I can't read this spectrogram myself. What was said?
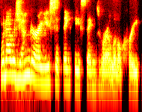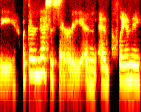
when I was younger, I used to think these things were a little creepy, but they're necessary. And and planning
